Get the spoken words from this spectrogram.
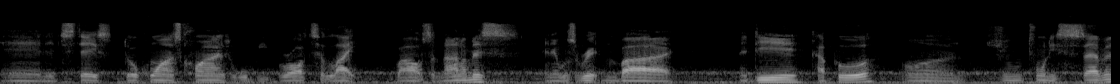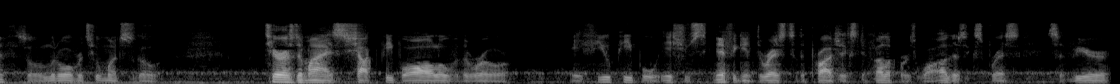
and it states Do Kwon's crimes will be brought to light. Vows Anonymous, and it was written by Nadir Kapoor on June 27th, so a little over two months ago. Terra's demise shocked people all over the world. A few people issued significant threats to the project's developers, while others expressed severe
